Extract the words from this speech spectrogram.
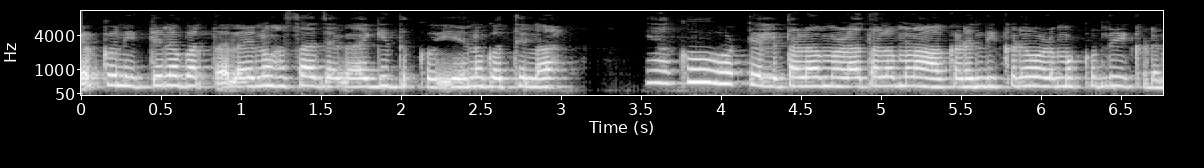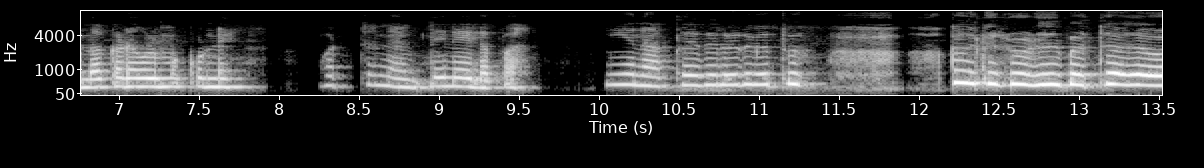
ಯಾಕೋ ನಿದ್ದೆನೇ ಬರ್ತಾಯಿಲ್ಲ ಏನೋ ಹೊಸ ಜಾಗ ಆಗಿದ್ದಕ್ಕೂ ಏನೋ ಗೊತ್ತಿಲ್ಲ. ಯಾಕೋ ಹೊಟ್ಟೆಲಿ ತಳಮಳ ತಳಮಳ. ಆ ಕಡೆಯಿಂದ ಈ ಕಡೆ ಒಳ ಮಕ್ಕೊಂಡೆ ಈ ಕಡೆಯಿಂದ ಆ ಕಡೆ ಒಳ ಮಕ್ಕೊಂಡೆ ಹೊಟ್ಟೆ ನೆಮ್ಮದಿನೇ ಇಲ್ಲಪ್ಪ. ಏನಾಗ್ತಾ ಇದೆ ನನಗಂತೂ ಕೈಗೆ ಬರ್ತಾ ಇದಾವ?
